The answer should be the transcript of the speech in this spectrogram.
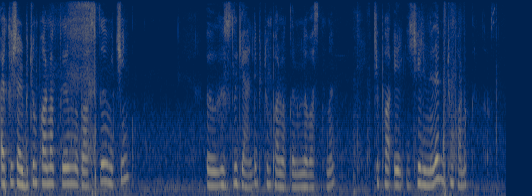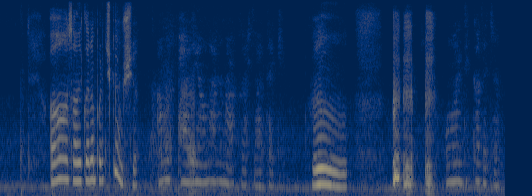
Arkadaşlar bütün parmaklarımla bastığım için e, hızlı geldi. Bütün parmaklarımla bastım ben. İki, pa el, iki elimle de bütün parmaklarımla bastım. Aa sandıklardan para çıkıyormuş ya. Ama parlayanların arkadaşlar tek. Hmm. Ona dikkat edin.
